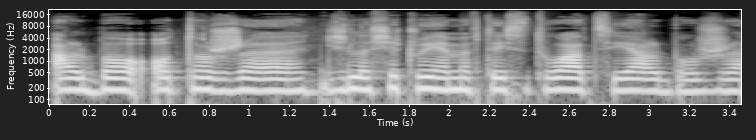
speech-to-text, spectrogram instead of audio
albo o to, że źle się czujemy w tej sytuacji, albo że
